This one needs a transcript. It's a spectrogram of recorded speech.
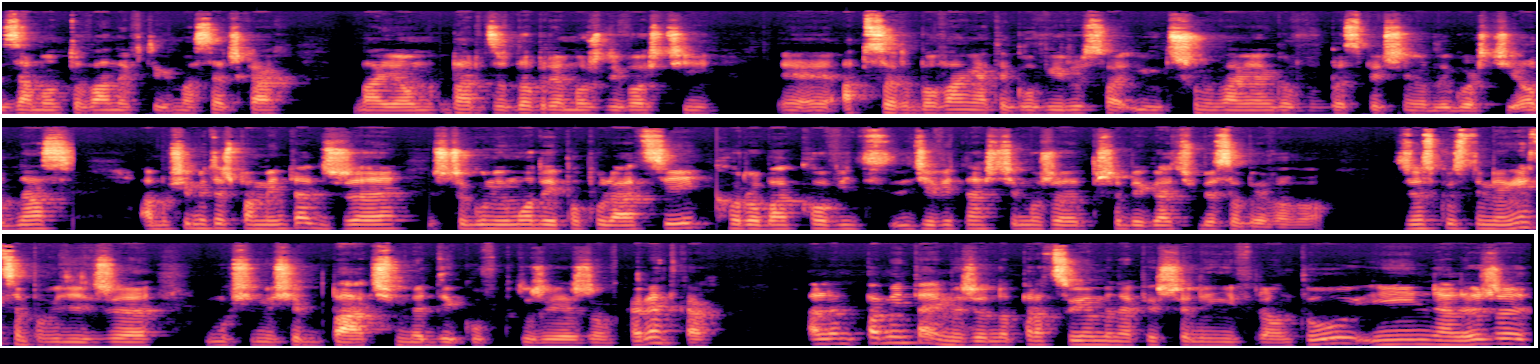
y, zamontowane w tych maseczkach, mają bardzo dobre możliwości E, absorbowania tego wirusa i utrzymywania go w bezpiecznej odległości od nas. A musimy też pamiętać, że szczególnie młodej populacji choroba COVID-19 może przebiegać bezobjawowo. W związku z tym ja nie chcę powiedzieć, że musimy się bać medyków, którzy jeżdżą w karetkach, ale pamiętajmy, że no, pracujemy na pierwszej linii frontu i należy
